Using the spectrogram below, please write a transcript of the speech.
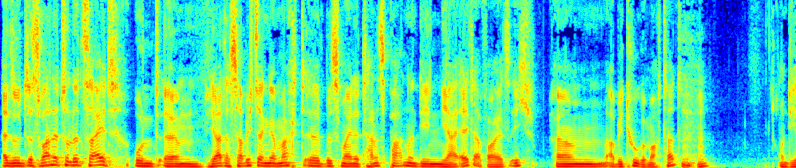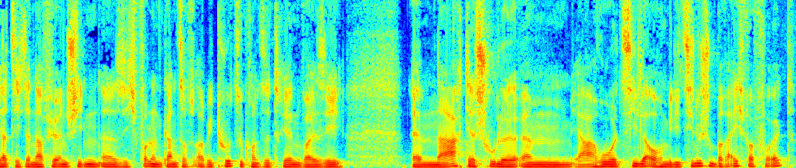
Also das war eine tolle Zeit und ähm, ja, das habe ich dann gemacht, äh, bis meine Tanzpartnerin, die ein Jahr älter war als ich, ähm, Abitur gemacht hat. Und die hat sich dann dafür entschieden, äh, sich voll und ganz aufs Abitur zu konzentrieren, weil sie ähm, nach der Schule ähm, ja hohe Ziele auch im medizinischen Bereich verfolgt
